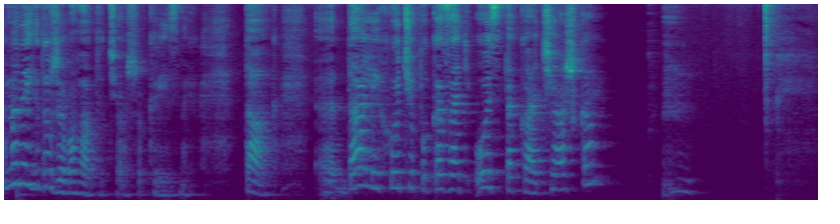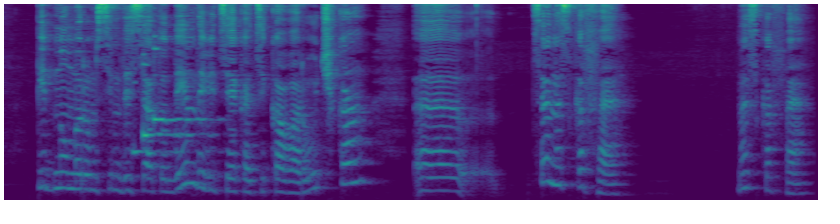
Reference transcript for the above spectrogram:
У мене їх дуже багато чашок різних. Так, далі хочу показати ось така чашка. Під номером 71. Дивіться, яка цікава ручка. Е, Це не з кафе. Не з кафе.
